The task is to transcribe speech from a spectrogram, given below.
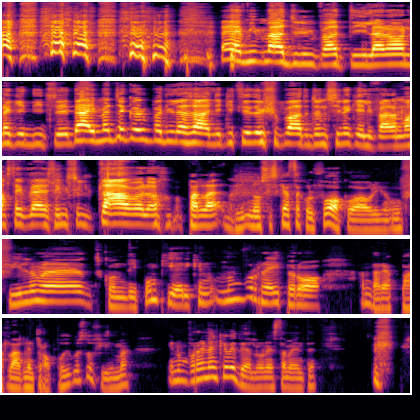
eh, mi immagino infatti la nonna che dice Dai, mangia po' di lasagne Che ti vedo sciupato. John Cena che gli fa la master wrestling sul tavolo. Parla di Non si scherza col fuoco, Auri. Un film eh, con dei pompieri Che non vorrei però andare a parlarne troppo di questo film E non vorrei neanche vederlo onestamente.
